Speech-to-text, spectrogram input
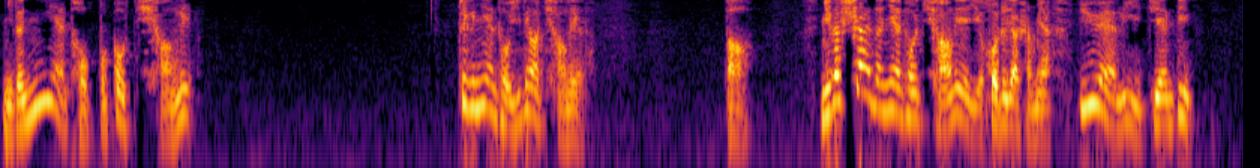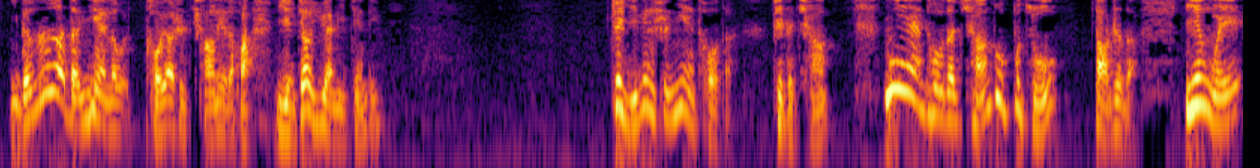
你的念头不够强烈。这个念头一定要强烈的啊！你的善的念头强烈以后，这叫什么呀？愿力坚定。你的恶的念头头要是强烈的话，也叫愿力坚定。这一定是念头的这个强，念头的强度不足。导致的，因为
